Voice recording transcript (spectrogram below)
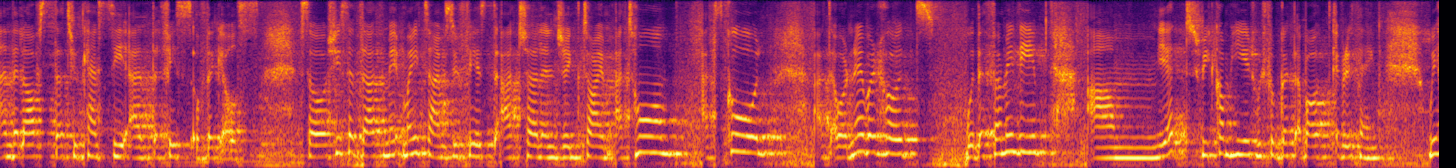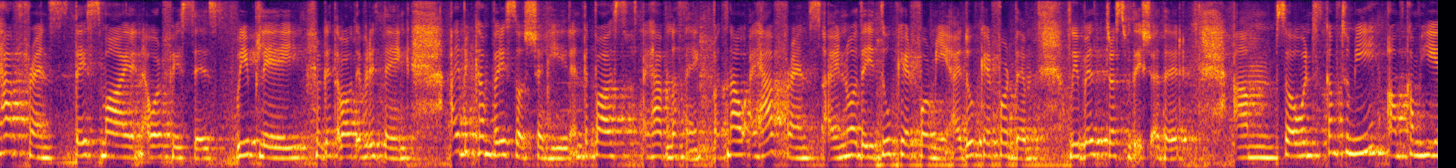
and the laughs that you can see at the faces of the girls. So she said that many times we faced a challenging time at home, at school, at our neighborhood, with the family. Um, yet we come here, we forget about everything. We have friends, they smile in our faces. We play, forget about everything. I become very social here. In the past, I have nothing, but now I have friends. I know they do care for me. I do care for them. We build trust with each other. Um, so when it's come to me, I'm come here,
